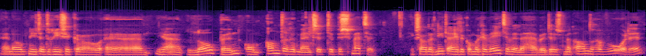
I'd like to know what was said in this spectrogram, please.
en ook niet het risico ja, lopen om andere mensen te besmetten. Ik zou dat niet eigenlijk om mijn geweten willen hebben. Dus met andere woorden,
